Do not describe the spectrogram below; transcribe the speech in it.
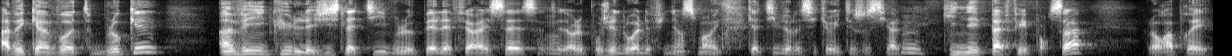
avec un vote bloqué, un véhicule législatif, le PLFRSS, c'est-à-dire le projet de loi de financement rectificatif de la sécurité sociale, qui n'est pas fait pour ça. Alors après,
